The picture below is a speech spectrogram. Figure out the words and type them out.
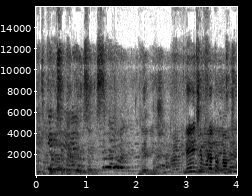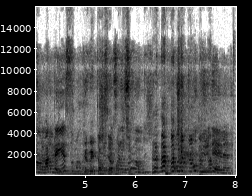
kötü polise denk gelirseniz direktmen Ne için burada toplanmış bulunmaktayız? göbek dansı yapmak için.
